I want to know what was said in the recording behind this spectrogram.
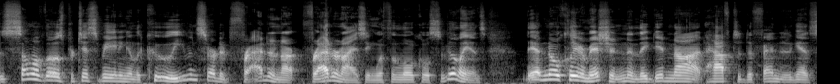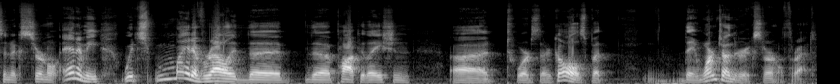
some of those participating in the coup even started fraternizing with the local civilians. They had no clear mission, and they did not have to defend it against an external enemy, which might have rallied the, the population uh, towards their goals, but they weren't under external threat.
